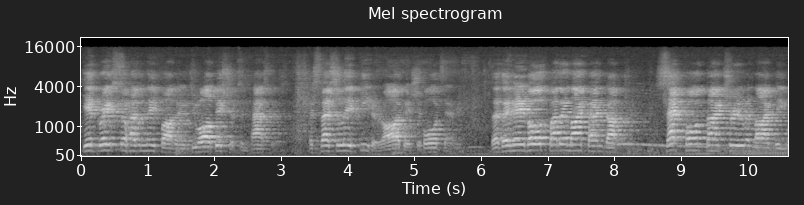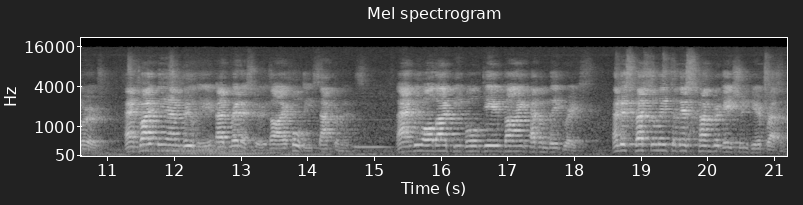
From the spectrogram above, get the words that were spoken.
Give grace, O Heavenly Father, to all bishops and pastors, especially Peter, our Bishop Ordinary, that they may both by their life and doctrine set forth thy true and lively word, and rightly and duly administer thy holy sacraments. and to all thy people give thy heavenly grace, and especially to this congregation here present,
